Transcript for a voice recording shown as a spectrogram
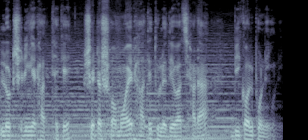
লোডশেডিংয়ের হাত থেকে, সেটা সময়ের হাতে তুলে দেওয়া ছাড়া বিকল্প নেই।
